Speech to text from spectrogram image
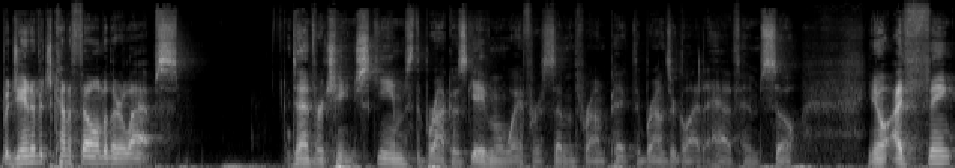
but Janovich kind of fell into their laps. Denver changed schemes. The Broncos gave him away for a seventh round pick. The Browns are glad to have him. So you know, I think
